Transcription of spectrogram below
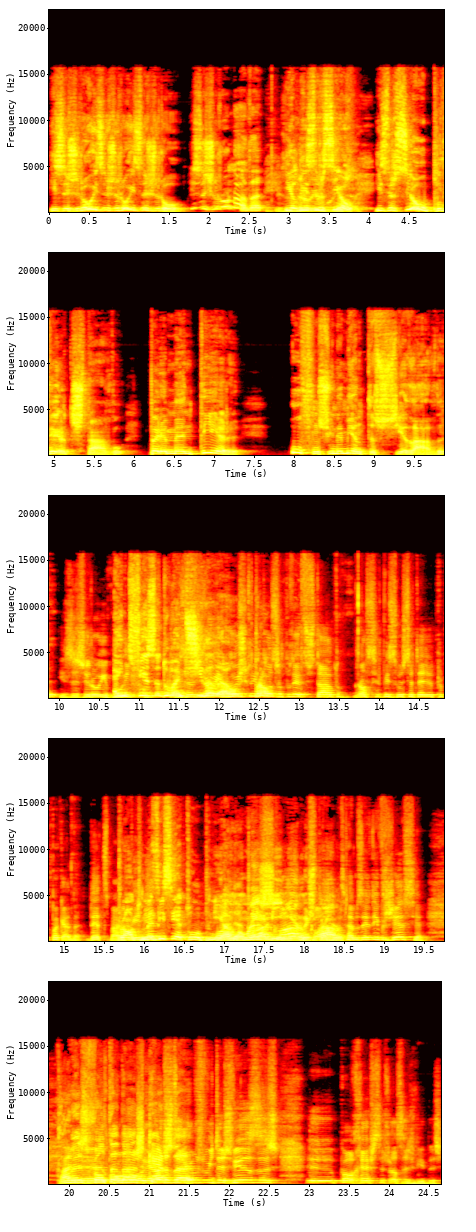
exagerou, exagerou, exagerou. Exagerou nada. e Exagerou ele exerceu, exerceu o poder de Estado para manter o funcionamento da sociedade Exagerou e muito. em defesa do bem dos Exagerou e cidadãos. muito e Pronto. pôs o poder de Estado ao serviço de uma estratégia de propaganda. That's my Pronto, opinion. mas isso é a tua opinião, Olha, não é a Claro, minha, claro, mas claro, pronto. estamos em divergência. Claro. Mas Eh, voltando como, à esquerda- estaremos muitas vezes eh, para o resto das nossas vidas.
